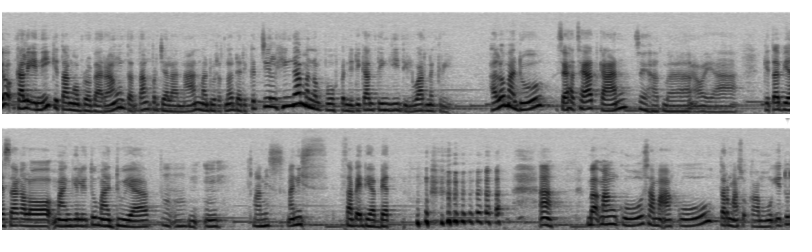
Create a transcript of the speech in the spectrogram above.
Yuk kali ini kita ngobrol bareng tentang perjalanan Madu Retno dari kecil hingga menempuh pendidikan tinggi di luar negeri. Halo Madu, sehat-sehat kan? sehat mbak Oh ya, kita biasa kalau manggil itu Madu ya. Mm-mm. Mm-mm. manis manis sampai diabetes. ah, Mbak Mangku sama aku termasuk kamu itu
